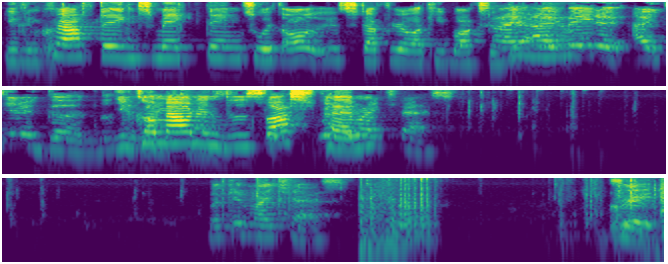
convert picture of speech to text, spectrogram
you can craft things, make things with all the stuff your lucky blocks have given I, I made it. I did it good. Look You come out chest. into this last Look at my chest. Look at my chest. Great.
